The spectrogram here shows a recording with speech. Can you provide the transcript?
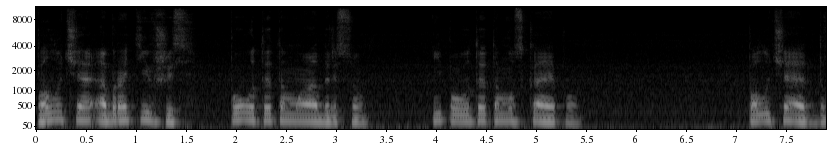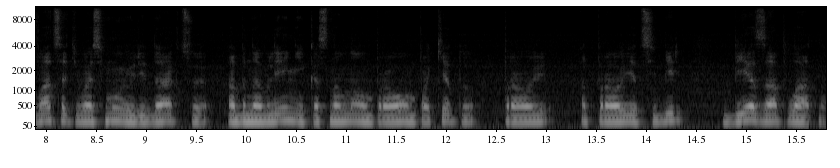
получая, обратившись по вот этому адресу и по вот этому скайпу, получают 28 редакцию обновлений к основному правовому пакету от Правовед Сибирь безоплатно.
